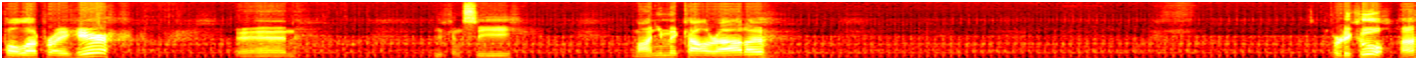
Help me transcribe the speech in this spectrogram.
pull up right here and you can see Monument, Colorado. Pretty cool, huh?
